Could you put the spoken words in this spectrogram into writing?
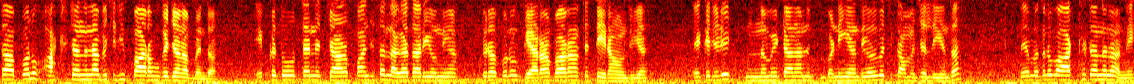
ਤਾਂ ਆਪਾਂ ਨੂੰ 8 ਟਨਲਾਂ ਵਿੱਚ ਦੀ ਪਾਰ ਹੋ ਕੇ ਜਾਣਾ ਪੈਂਦਾ। 1 2 3 4 5 ਤਾਂ ਲਗਾਤਾਰ ਹੀ ਆਉਂਦੀਆਂ। ਫਿਰ ਆਪਾਂ ਨੂੰ 11 12 ਤੇ 13 ਆਉਂਦੀਆਂ। ਇੱਕ ਜਿਹੜੀ ਨਵੀਂ ਟਨਲ ਬਣੀ ਜਾਂਦੀ ਉਹਦੇ ਵਿੱਚ ਕੰਮ ਚੱਲੀ ਜਾਂਦਾ। ਤੇ ਮਤਲਬ 8 ਟਨਲਾਂ ਨੇ।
